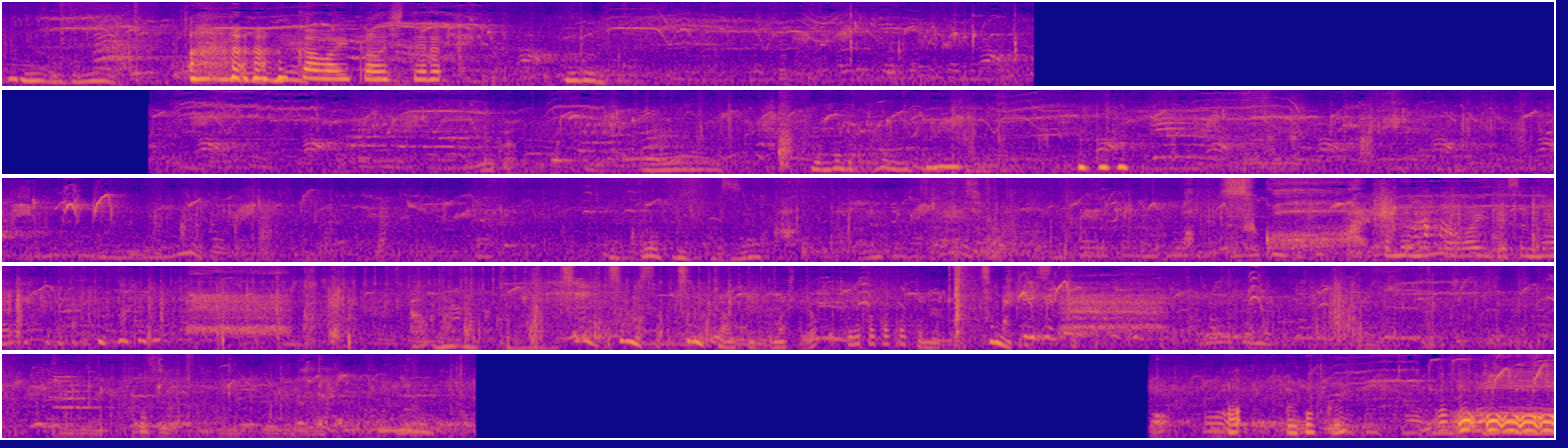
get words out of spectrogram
可愛い顔してる。すごい。お目目可愛いですね。な、なんだっ。つみ、つみさん、つみちゃんって言ってましたよ。大阪かと思った。つみです。あ、動く？ 어, 어, 어, 어, 어.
